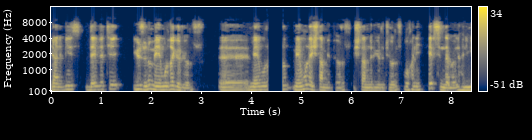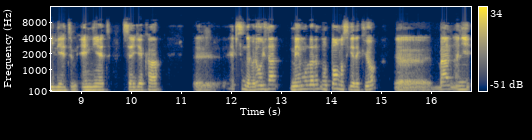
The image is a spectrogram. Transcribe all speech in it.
Yani biz devleti yüzünü memurda görüyoruz. E, memurun memurla işlem yapıyoruz. işlemleri yürütüyoruz. Bu hani hepsinde böyle. Hani milli eğitim, emniyet, SGK e, hepsinde böyle. O yüzden memurların mutlu olması gerekiyor. E, ben hani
